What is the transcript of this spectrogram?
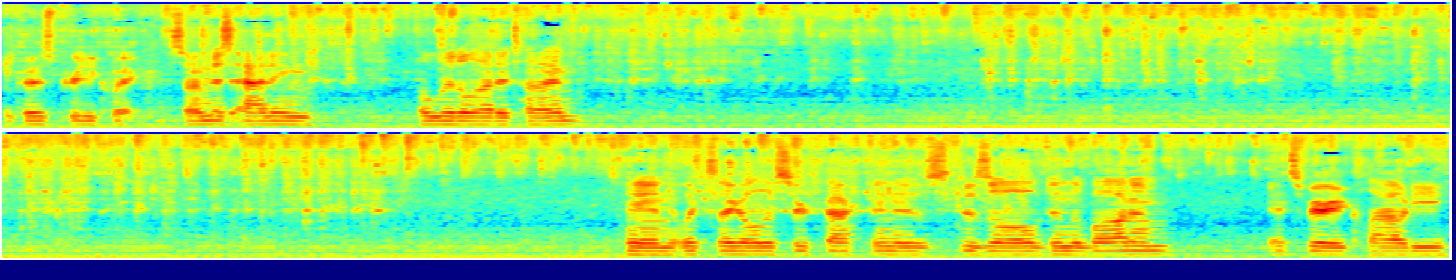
it goes pretty quick. So I'm just adding a little at a time and it looks like all the surfactant is dissolved in the bottom. It's very cloudy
